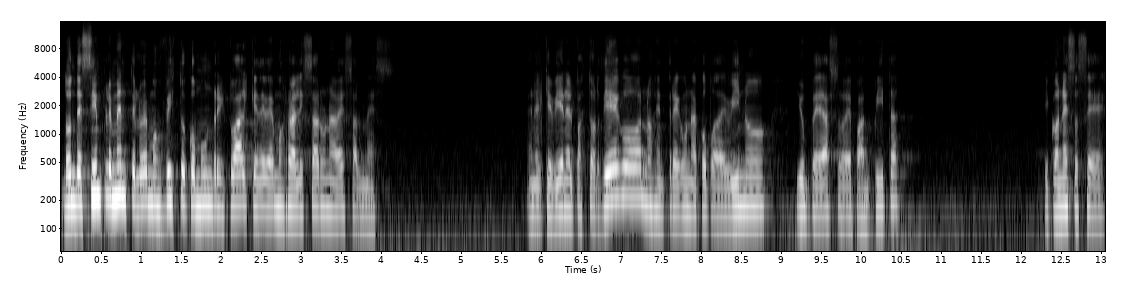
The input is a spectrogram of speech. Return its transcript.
donde simplemente lo hemos visto como un ritual que debemos realizar una vez al mes, en el que viene el pastor Diego, nos entrega una copa de vino y un pedazo de pampita y con eso se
